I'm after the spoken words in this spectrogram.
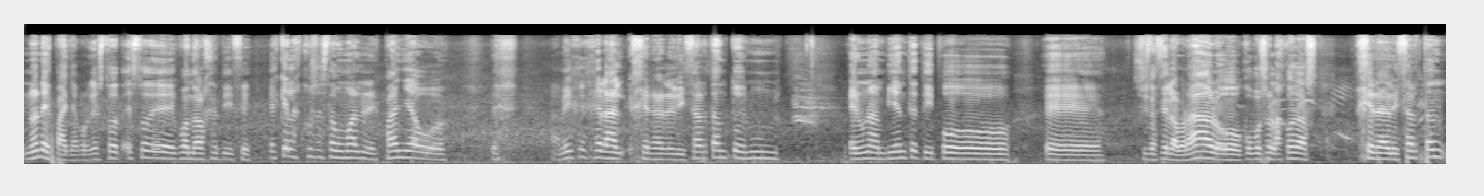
no en España, porque esto, esto de cuando la gente dice, es que las cosas están muy mal en España, o a mí es que generalizar tanto en un, en un ambiente tipo eh, situación laboral o cómo son las cosas, generalizar tan,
